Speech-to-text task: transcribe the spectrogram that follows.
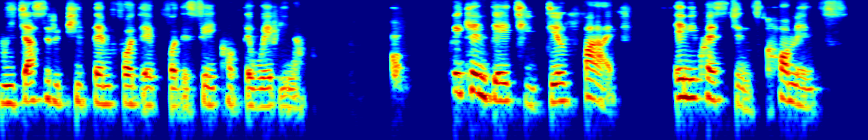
We just repeat them for the, for the sake of the webinar. Quick and dirty, deal five. Any questions, comments,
